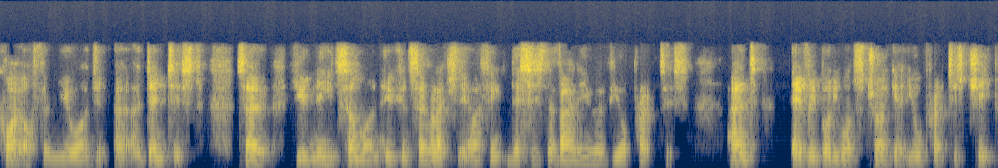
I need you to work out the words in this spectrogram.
quite often you are a dentist. So you need someone who can say, well, actually, I think this is the value of your practice. And everybody wants to try and get your practice cheap.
